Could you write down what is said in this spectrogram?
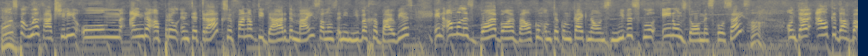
Ja. Ons beoog actually om einde April in te trek. So vanaf die 3de Mei sal ons in die nuwe gebou wees en almal is baie baie welkom om te kom kyk na ons nuwe skool en ons dameskoshuis. Ah. Onthou elke dag by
